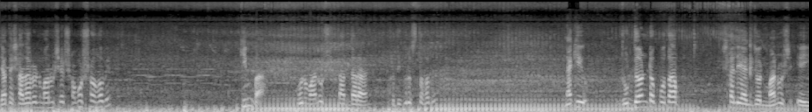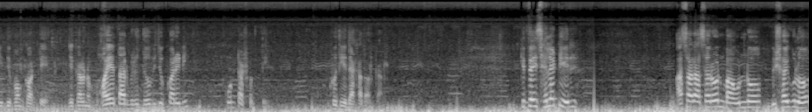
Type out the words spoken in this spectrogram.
যাতে সাধারণ মানুষের সমস্যা হবে? কিংবা কোনো মানুষ তার দ্বারা ক্ষতিগ্রস্ত হবে? নাকি দুর্দণ্ড প্রতাপশালী একজন মানুষ এই দীপঙ্কর দে যে কারণে ভয়ে তার বিরুদ্ধে অভিযোগ করেনি? কোনটা সত্যি? খতিয়ে দেখা দরকার। কিন্তু এই ছেলেটির আচার আচরণ বা অন্য বিষয়গুলো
